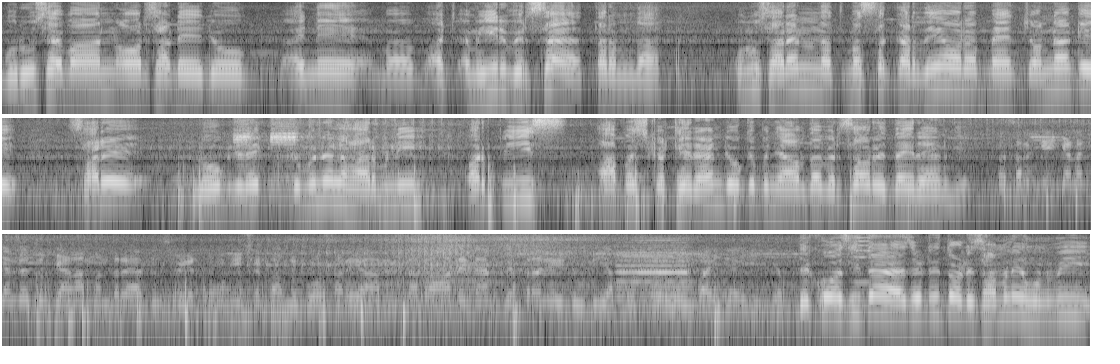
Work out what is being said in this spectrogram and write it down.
ਗੁਰੂ ਸਾਹਿਬਾਨ ਔਰ ਸਾਡੇ ਜੋ ਇੰਨੇ ਅਮੀਰ ਵਿਰਸਾ ਹੈ ਧਰਮ ਦਾ ਉਹਨੂੰ ਸਾਰਿਆਂ ਨੂੰ ਨਤਮਸਤਕ ਕਰਦੇ ਹਾਂ ਔਰ ਮੈਂ ਚਾਹੁੰਦਾ ਕਿ ਸਾਰੇ ਲੋਕ ਜਿਹੜੇ ਕਮਿਊਨਲ ਹਾਰਮਨੀ ਔਰ ਪੀਸ ਆਪਸ ਇਕੱਠੇ ਰਹਿਣ ਜੋ ਕਿ ਪੰਜਾਬ ਦਾ ਵਿਰਸਾ ਔਰ ਇਦਾਂ ਹੀ ਰਹਿਣਗੇ। ਤਾਂ ਸਰ ਕੀ ਕਹਿਣਾ ਚਾਹੁੰਦੇ ਹੋ? ਦੁਰਗਿਆਨਾ ਮੰਦਿਰ ਹੈ ਤੇ ਸਵੇਰ ਤੋਂ ਹੀ ਸ਼ਰਧਾਲੂ ਬਹੁਤ ਸਾਰੇ ਆ ਰਹੇ ਨੇ। ਤਾਂ ਰਾਤ ਦੇ ਟਾਈਮ ਕਿਸ ਤਰ੍ਹਾਂ ਜਿਹੜੀ ਡਿਊਟੀ ਆ? ਪੁਲਿਸ ਵੱਲੋਂ ਨਿਭਾਈ ਜਾਏਗੀ ਜੀ ਦੇਖੋ ਅਸੀਂ ਤਾਂ ਐਜ਼ ਇਟ ਇਜ਼ ਤੁਹਾਡੇ ਸਾਹਮਣੇ ਹੁਣ ਵੀ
